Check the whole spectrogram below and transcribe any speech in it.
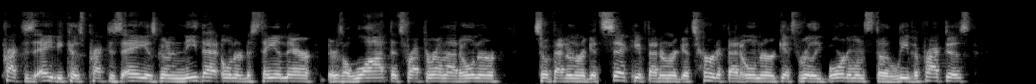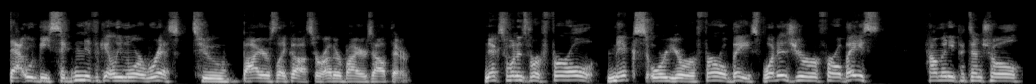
practice A because practice A is going to need that owner to stay in there. There's a lot that's wrapped around that owner. So if that owner gets sick, if that owner gets hurt, if that owner gets really bored and wants to leave the practice, that would be significantly more risk to buyers like us or other buyers out there. Next one is referral mix or your referral base. What is your referral base? How many potential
